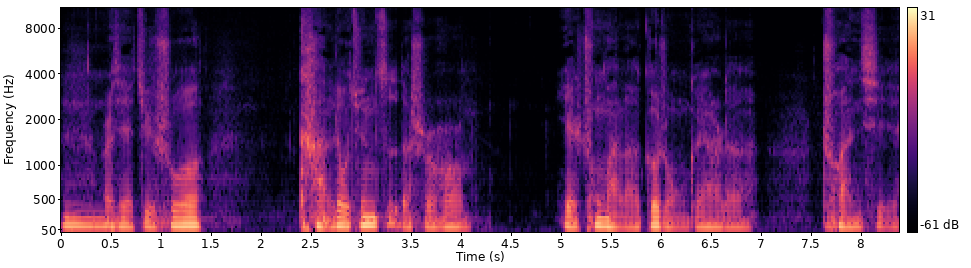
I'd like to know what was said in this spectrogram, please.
嗯，而且据说砍六君子的时候，也充满了各种各样的传奇。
